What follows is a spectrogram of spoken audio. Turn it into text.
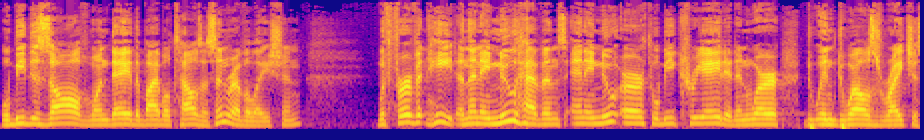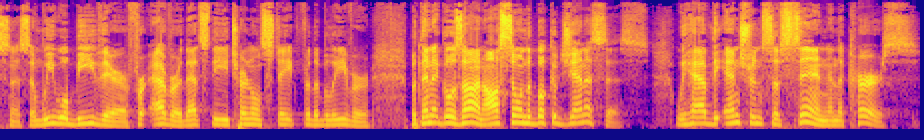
will be dissolved one day, the Bible tells us in Revelation, with fervent heat. And then a new heavens and a new earth will be created, and where dwells righteousness. And we will be there forever. That's the eternal state for the believer. But then it goes on. Also in the book of Genesis, we have the entrance of sin and the curse.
